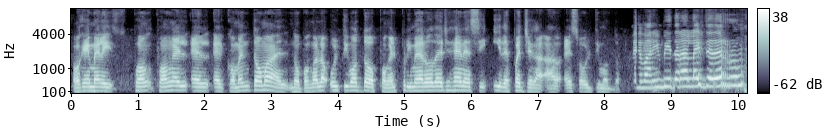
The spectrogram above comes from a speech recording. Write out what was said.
Ok, Meli, pon, pon el, el, el comento mal, no ponga los últimos dos, pon el primero de Genesis y después llega a esos últimos dos. Me van a invitar al live de The Room.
